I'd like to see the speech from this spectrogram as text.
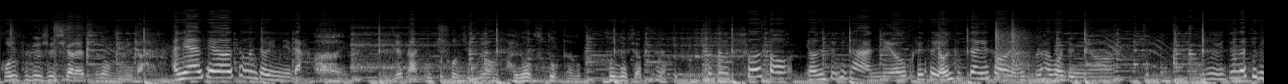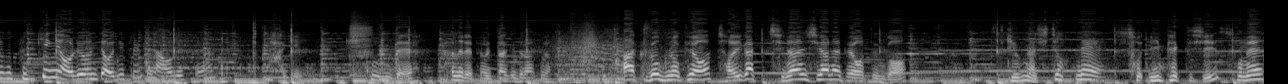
골프 교실 시간의 최성수입니다. 안녕하세요, 송은정입니다. 아, 이제 날좀 추워지고요. 아이고, 수독 타고. 손정 씨 어떠세요? 저도 추워서 연습이 잘 안 돼요. 그래서 연습장에서 연습을 하거든요. 뭐 요즘같이 그리고 부킹이 어려운데 어디 필드 나오겠어요? 하긴, 추운데 하늘에 별 따기더라고요. 아, 그건 그렇고요. 저희가 지난 시간에 배웠던 거 기억나시죠? 네, 소- 임팩트 시 손에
